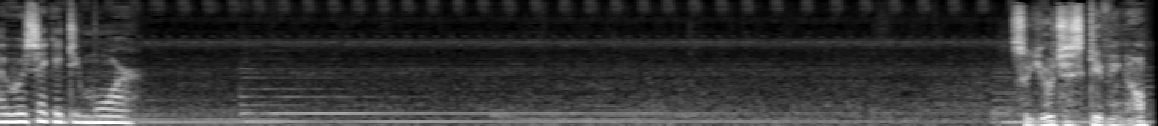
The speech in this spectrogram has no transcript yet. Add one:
I wish I could do more. So you're just giving up?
